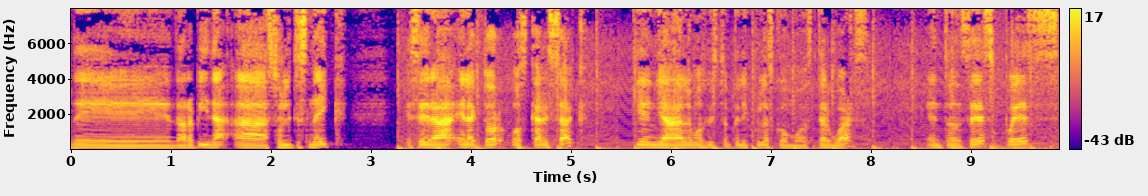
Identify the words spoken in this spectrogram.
de dar vida a Solid Snake será el actor Oscar Isaac quien ya lo hemos visto en películas como Star Wars. Entonces, pues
